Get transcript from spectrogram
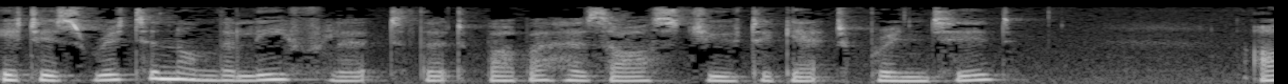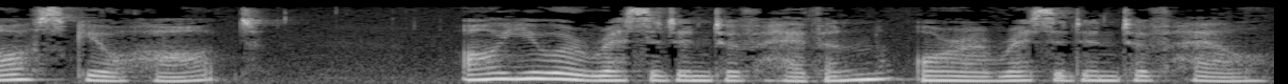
It is written on the leaflet that Baba has asked you to get printed. Ask your heart are you a resident of heaven or a resident of hell?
